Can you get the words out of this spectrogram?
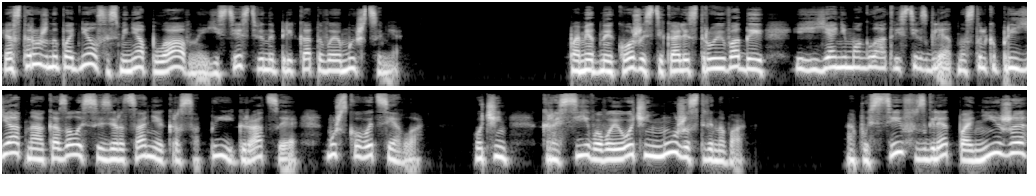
и осторожно поднялся с меня плавно, естественно перекатывая мышцами. По медной коже стекали струи воды, и я не могла отвести взгляд, настолько приятно оказалось созерцание красоты и грации мужского тела. Очень красивого и очень мужественного. Опустив взгляд пониже,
